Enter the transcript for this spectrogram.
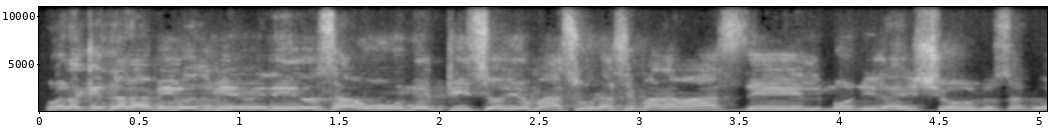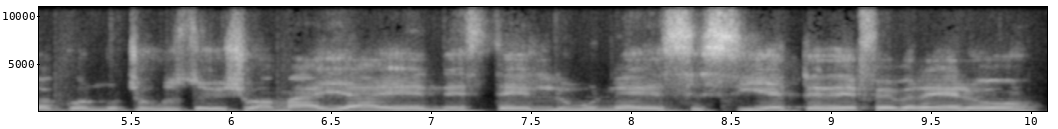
Hola, ¿qué tal amigos? Bienvenidos a un episodio más, una semana más del Moneyline Show. Los saluda con mucho gusto Yoshua Maya en este lunes 7 de febrero.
